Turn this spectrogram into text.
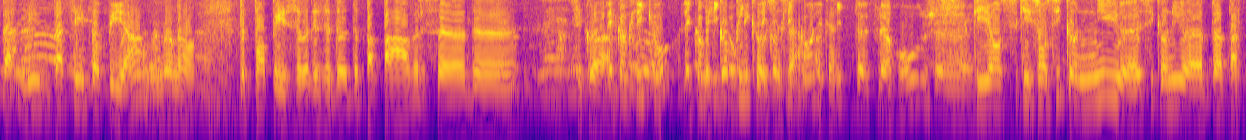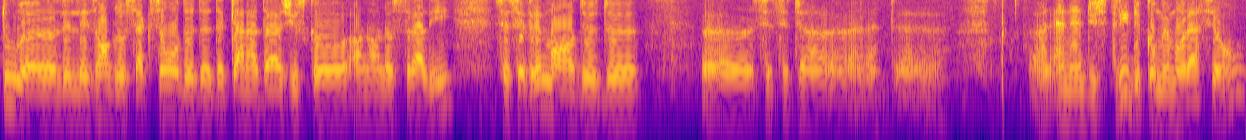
pas, niet, pas si poppy, hein, non, non, de poppies, wat is het, de, de papavers, de, c'est quoi? Les coquelicots, les coquelicots, coquelicots, c'est ça, coquelicots, les ok. petites euh, fleurs rouges. euh, qui, ont, qui sont si connus, euh, si connus euh, pa- partout, euh, les, les anglo-saxons, de, de, de Canada jusqu'en en Australie. C'est c'est vraiment de. de euh, c'est un, un- un- une industrie de commémoration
